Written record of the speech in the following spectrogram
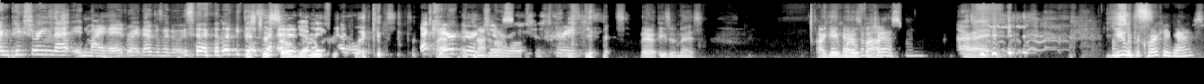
I'm picturing that in my head right now because I know exactly what he does. That. so It's Yeah. like, oh, Like that character in not close. general is just great. yes, there- he's a mess. I gave 105. all right. You super quirky, guys.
